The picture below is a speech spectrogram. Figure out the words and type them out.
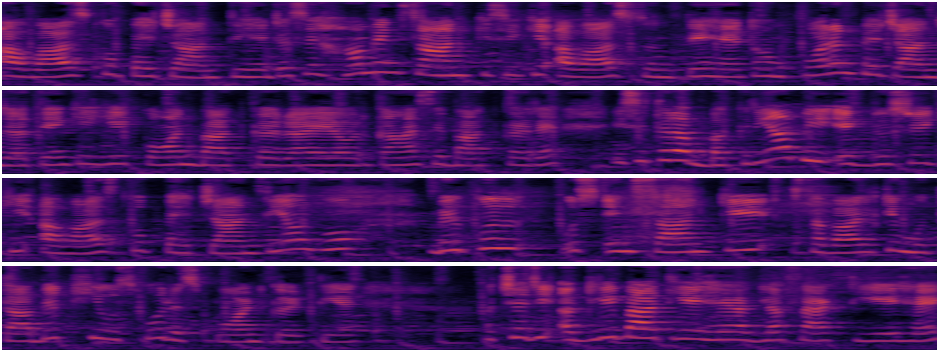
आवाज़ को पहचानती हैं। जैसे हम इंसान किसी की आवाज़ सुनते हैं तो हम फ़ौर पहचान जाते हैं कि ये कौन बात कर रहा है और कहाँ से बात कर रहा है। इसी तरह बकरियाँ भी एक दूसरे की आवाज़ को पहचानती हैं और वो बिल्कुल उस इंसान के सवाल के मुताबिक ही उसको रिस्पॉन्ड करती हैं। अच्छा जी, अगली बात ये है, अगला फैक्ट ये है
